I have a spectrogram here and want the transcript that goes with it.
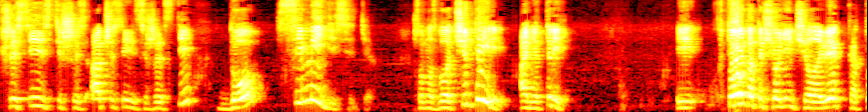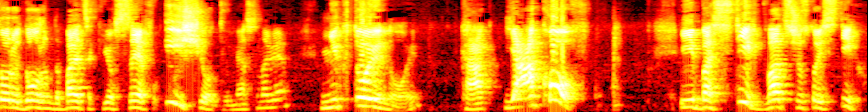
66, от 66 до 70. Что у нас было 4, а не 3. И кто этот еще один человек, который должен добавиться к Йосефу и еще двумя сыновьям? Никто иной, как Яков. Ибо стих, 26 стих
